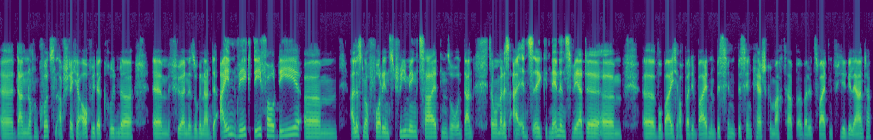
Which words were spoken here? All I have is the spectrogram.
äh, dann noch einen kurzen Abstecher, auch wieder Gründer ähm, für eine sogenannte Einweg-DVD. Ähm, alles noch vor den Streaming-Zeiten so und dann, sagen wir mal, das einzig nennenswerte, ähm, äh, wobei ich auch bei den beiden ein bisschen, bisschen Cash gemacht habe, äh, bei dem zweiten viel gelernt habe,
